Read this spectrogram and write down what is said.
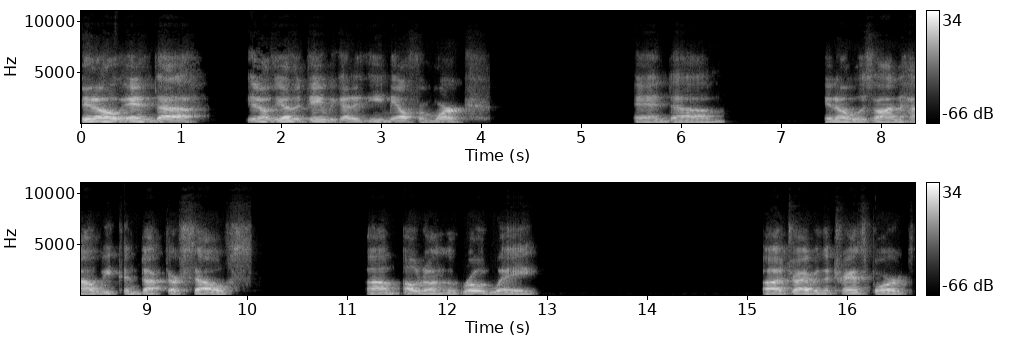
You know, and uh, you know, the other day we got an email from work, and um, you know, was on how we conduct ourselves um, out on the roadway, uh, driving the transports,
